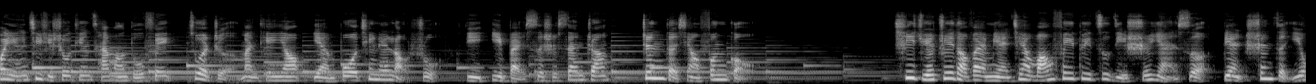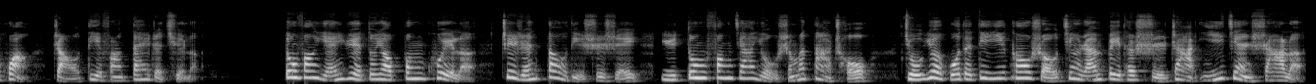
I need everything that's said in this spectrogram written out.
欢迎继续收听《残王毒妃》，作者漫天妖，演播青莲老树，第一百四十三章，真的像疯狗。七绝追到外面，见王妃对自己使眼色，便身子一晃，找地方待着去了。东方颜月都要崩溃了，这人到底是谁？与东方家有什么大仇？九月国的第一高手竟然被他使诈一剑杀了。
